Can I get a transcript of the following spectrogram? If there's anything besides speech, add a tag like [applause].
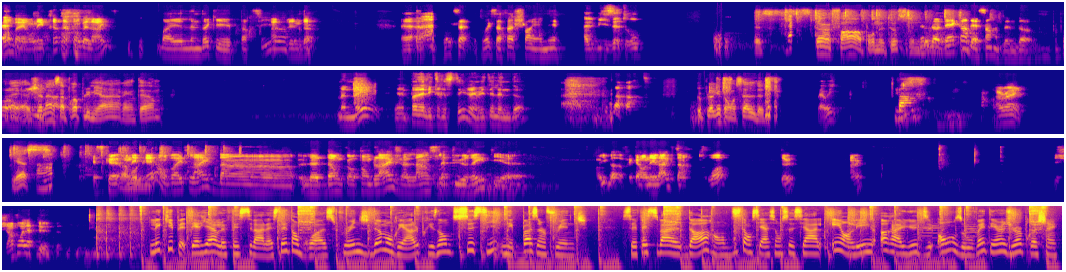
Bon, ben, on est prêt à tomber live. Ben, il y a Linda qui est partie. Ah, là. Linda? Euh, elle trouvait que ça- elle trouvait que ça fait shiner. Elle bisait trop. C'est un phare pour nous tous. Linda. Linda, t'es incandescente, Linda. On peut pas. Ouais, elle génère sa propre lumière interne. Maintenant, il n'y a pas d'électricité, j'ai invité Linda. Coupe l'appart. Tu peux plugger ton sel dessus. Ben oui. Bon. All right. Yes. Est-ce qu'on est prêt? On va être live dans le. Donc, on tombe live, je lance la purée, puis euh, on y va. Fait qu'on est live dans 3, 2, 1. J'envoie la pub. L'équipe derrière le festival Saint-Ambroise Fringe de Montréal présente Ceci n'est pas un fringe. Ce festival d'art en distanciation sociale et en ligne aura lieu du 11 au 21 juin prochain.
